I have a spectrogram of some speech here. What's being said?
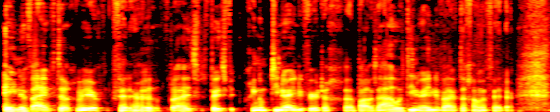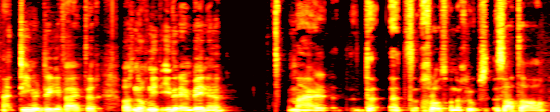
51 weer verder. Eh, specifiek. We gingen om 10 uur 41 eh, pauze houden. 10 uur 51 gaan we verder. Nou, 10 uur 53 was nog niet iedereen binnen. Maar de, het gros van de groep zat al.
